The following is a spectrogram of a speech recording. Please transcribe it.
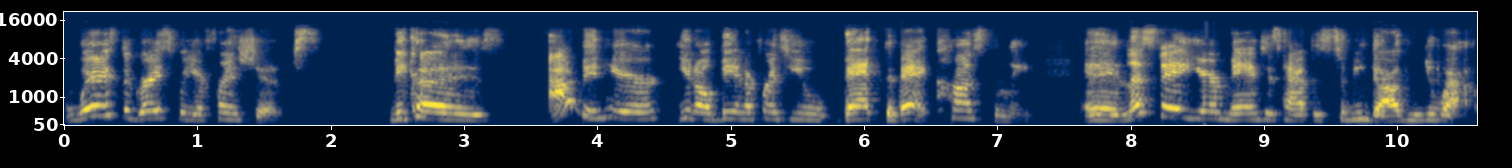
where's the grace for your friendships? Because I've been here, you know, being a friend to you back to back constantly. And let's say your man just happens to be dogging you out.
